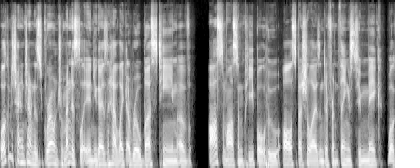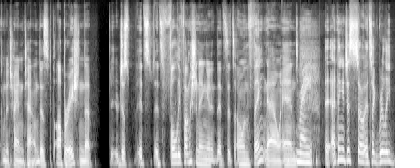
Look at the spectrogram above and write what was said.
Welcome to Chinatown has grown tremendously, and you guys have like a robust team of awesome, awesome people who all specialize in different things to make Welcome to Chinatown this operation that just it's it's fully functioning and it's its own thing now. And Right. I think it just so it's like really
